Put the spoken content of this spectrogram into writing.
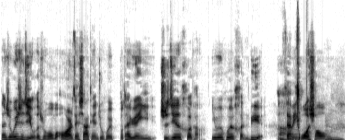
但是威士忌有的时候我偶尔在夏天就会不太愿意直接喝它，因为会很烈、嗯很灼烧。嗯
